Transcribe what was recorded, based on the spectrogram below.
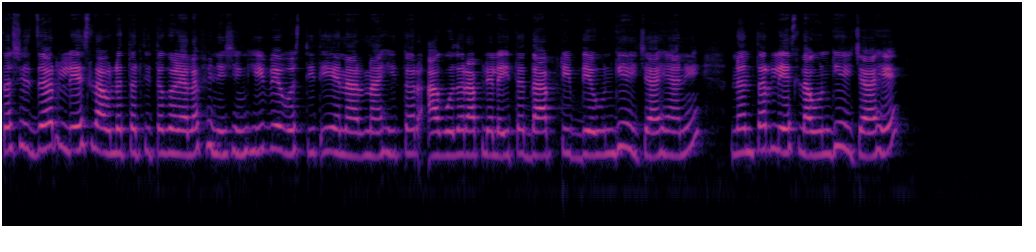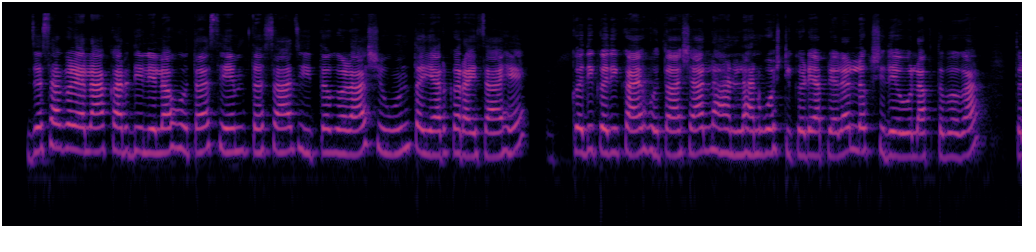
तसेच जर लेस लावलं तर तिथं गळ्याला फिनिशिंग ही व्यवस्थित येणार नाही. तर अगोदर आपल्याला इथं दाब टीप देऊन घ्यायची आहे आणि नंतर लेस लावून घ्यायची आहे. जसा गळ्याला आकार दिलेला होता सेम तसाच इथं गळा शिवून तयार करायचा आहे. कधी कधी काय होतं अशा लहान लहान गोष्टीकडे आपल्याला लक्ष द्यावं लागतं बघा. तर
